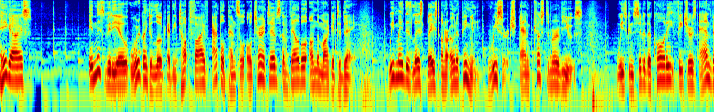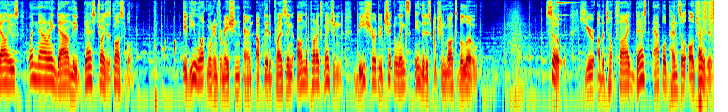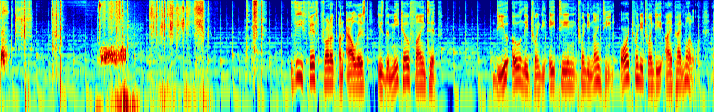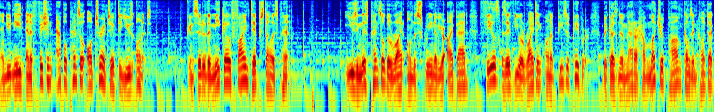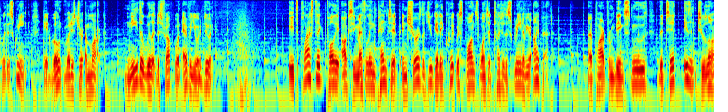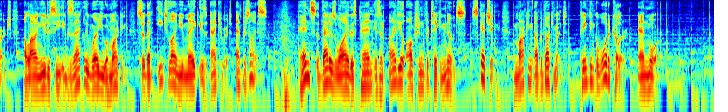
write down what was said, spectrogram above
Hey guys! In this video, we're going to look at the top 5 Apple Pencil alternatives available on the market today. We made this list based on our own opinion, research, and customer reviews. We've considered the quality, features, and values when narrowing down the best choices possible. If you want more information and updated pricing on the products mentioned, be sure to check the links in the description box below. So, here are the top 5 best Apple Pencil alternatives. The fifth product on our list is the MEKO Fine Tip. Do you own the 2018, 2019, or 2020 iPad model and you need an efficient Apple Pencil alternative to use on it? Consider the MEKO Fine Tip Stylus Pen. Using this pencil to write on the screen of your iPad feels as if you are writing on a piece of paper because no matter how much your palm comes in contact with the screen, it won't register a mark. Neither will it disrupt whatever you are doing. Its plastic polyoxymethylene pen tip ensures that you get a quick response once it touches the screen of your iPad. Apart from being smooth, the tip isn't too large, allowing you to see exactly where you are marking so that each line you make is accurate and precise. Hence, that is why this pen is an ideal option for taking notes, sketching, marking up a document, painting a watercolor, and more.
